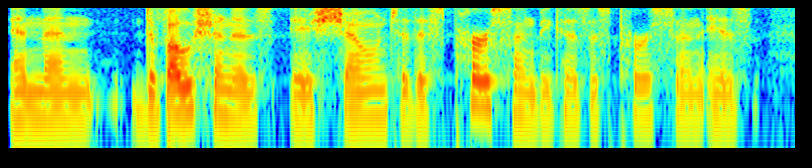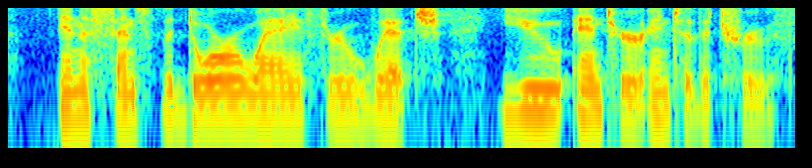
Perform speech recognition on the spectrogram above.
and then devotion is is shown to this person because this person is in a sense the doorway through which you enter into the truth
